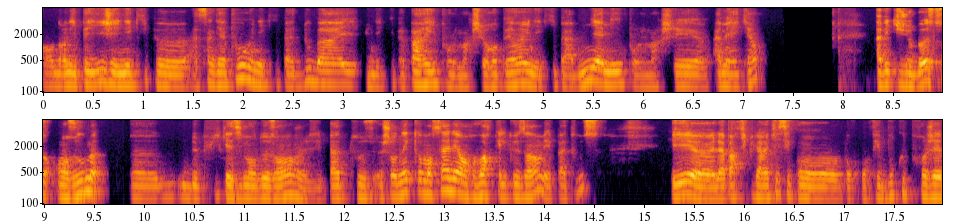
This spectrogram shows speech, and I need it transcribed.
dans les pays, j'ai une équipe euh, à Singapour, une équipe à Dubaï, une équipe à Paris pour le marché européen, une équipe à Miami pour le marché euh, américain, avec qui je bosse en Zoom euh, depuis quasiment deux ans. Je pas tous. J'en ai commencé à aller en revoir quelques-uns, mais pas tous. Et la particularité, c'est qu'on fait beaucoup de projets.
